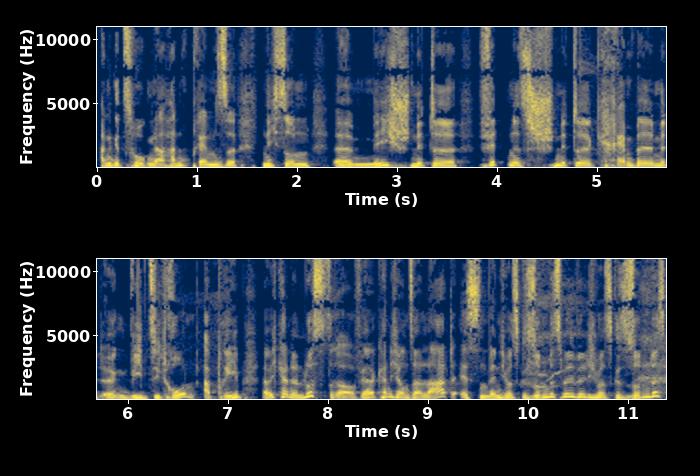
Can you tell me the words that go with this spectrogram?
angezogener Handbremse. Nicht so ein äh, Milchschnitte, Fitnessschnitte, Krempel mit irgendwie Zitronenabrieb. Da habe ich keine Lust drauf. Ja, da kann ich auch einen Salat essen. Wenn ich was Gesundes will, will ich was Gesundes.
